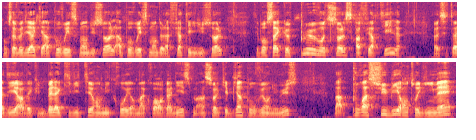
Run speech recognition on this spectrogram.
Donc ça veut dire qu'il y a appauvrissement du sol, appauvrissement de la fertilité du sol. C'est pour ça que plus votre sol sera fertile, euh, c'est-à-dire avec une belle activité en micro et en macro-organismes, un sol qui est bien pourvu en humus, bah, pourra subir entre guillemets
